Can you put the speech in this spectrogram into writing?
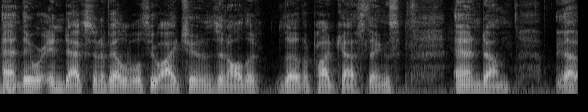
and they were indexed and available through iTunes and all the the, the podcast things, and um, uh,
